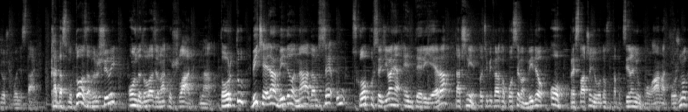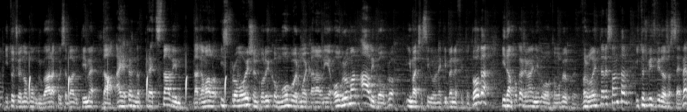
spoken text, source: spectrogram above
još bolje stanje. Kada smo to završili, onda dolazi onako šlag na tortu. Biće jedan video, nadam se, u sklopu sređivanja enterijera, tačnije, to će biti vjerojatno poseban video o preslačenju, odnosno tapaciranju volana kožnog i to ću jednog mog drugara koji se bavi time da, ajde kažem da predstavim, da ga malo ispromovišem koliko mogu jer moj kanal nije ogroman, ali dobro, imat će sigurno neki benefit od toga i da vam pokažem jedan njegov automobil koji je vrlo interesantan i to će biti video za sebe,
